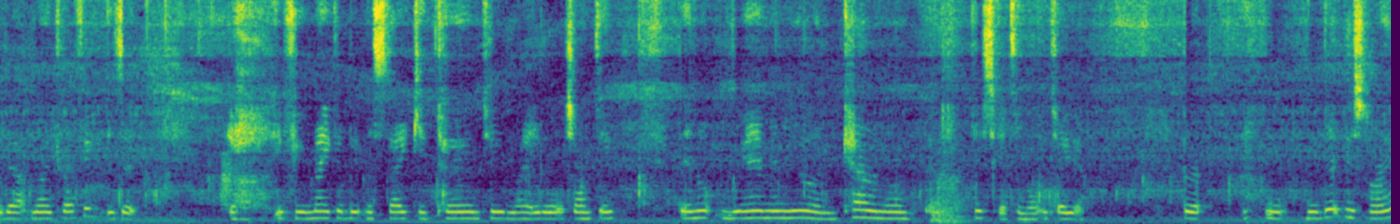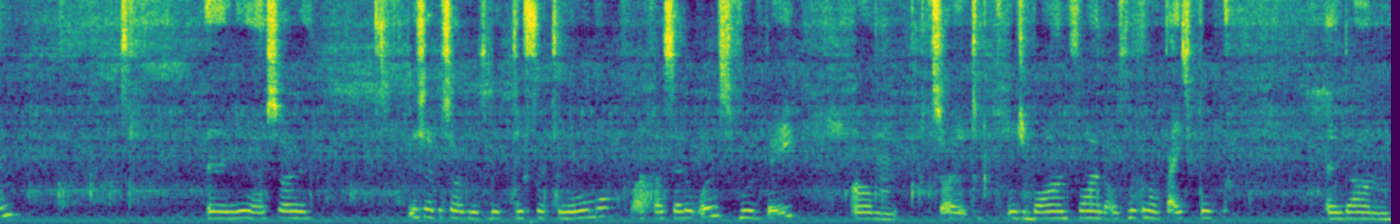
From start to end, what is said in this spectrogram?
about no traffic is that uh, if you make a big mistake, you turn too late or something, they're not ramming you and carrying on, just gets annoying, so yeah. But we'll get this home, and yeah, so this episode was a bit different to normal, like I said it was, would be. Um, so it, was a barn find. I was looking on Facebook and um,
